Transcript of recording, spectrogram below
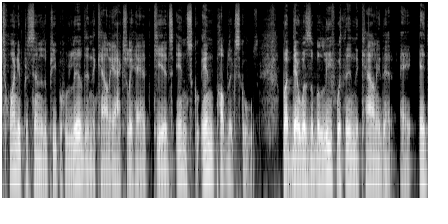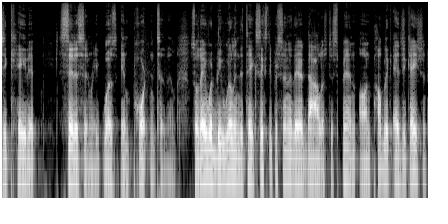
20% of the people who lived in the county actually had kids in school in public schools. But there was a belief within the county that a educated citizenry was important to them. So they would be willing to take 60% of their dollars to spend on public education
